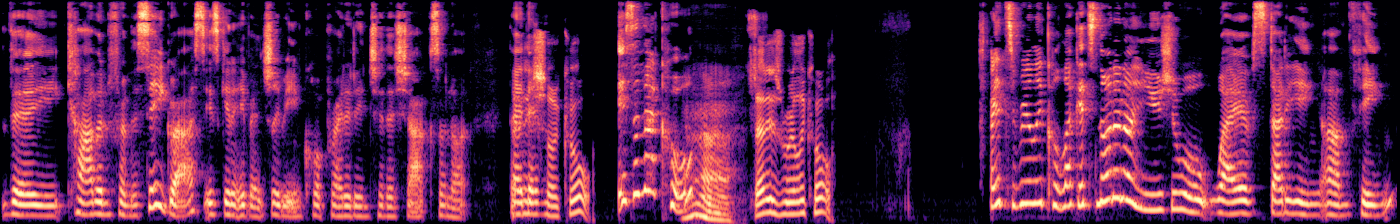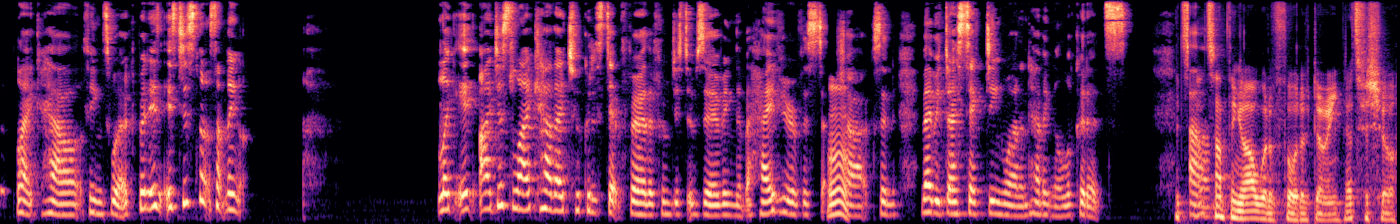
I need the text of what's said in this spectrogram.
the carbon from the seagrass is going to eventually be incorporated into the sharks or not. They That is then- so cool. isn't that cool? Ah, That is really cool. It's really cool. Like, it's not an unusual way of studying um, thing, like how things work, but it, it's just not something. Like, it, I just like how they took it a step further from just observing the behavior of the st- sharks and maybe dissecting one and having a look at its. it's not Um, something I would have thought of doing, that's for sure.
